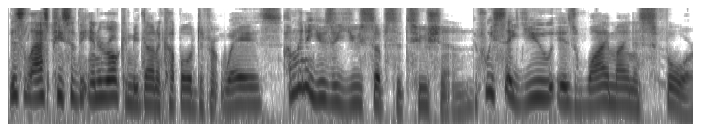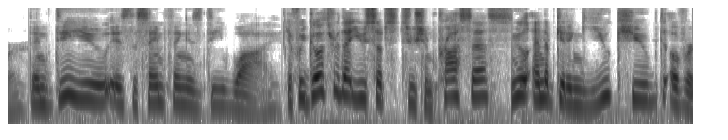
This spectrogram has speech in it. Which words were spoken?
This last piece of the integral can be done a couple of different ways. I'm going to use a u substitution. If we say u is y minus 4, then du is the same thing as dy. If we go through that u substitution process, we will end up getting u cubed over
